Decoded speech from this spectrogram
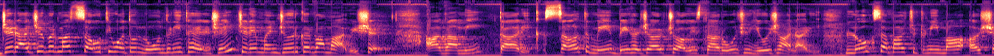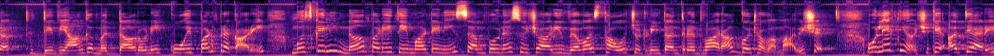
જે રાજ્યભરમાં સૌથી વધુ નોંધણી થયેલ છે, જેને મંજૂર કરવામાં આવી છે. આગામી તારીખ સાત મે બે હજાર ચોવીસના રોજ યોજાનારી લોકસભા ચૂંટણીમાં અશક્ત દિવ્યાંગ મતદારોને કોઈ પણ પ્રકારે મુશ્કેલી ન પડે તે માટેની સંપૂર્ણ સુચારી વ્યવસ્થાઓ ચૂંટણી તંત્ર દ્વારા ગોઠવવામાં આવી છે. ઉલ્લેખનીય છે કે અત્યારે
